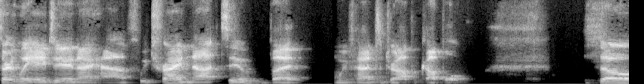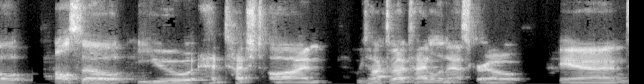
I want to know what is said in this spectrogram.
Certainly, AJ and I have. We try not to, but we've had to drop a couple. So, also, you had touched on, we talked about title and escrow, and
